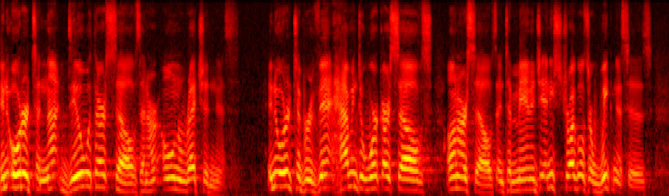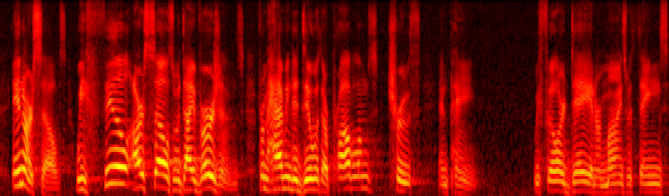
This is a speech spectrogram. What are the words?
In order to not deal with ourselves and our own wretchedness, in order to prevent having to work ourselves on ourselves and to manage any struggles or weaknesses in ourselves, we fill ourselves with diversions from having to deal with our problems, truth, and pain. We fill our day and our minds with things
